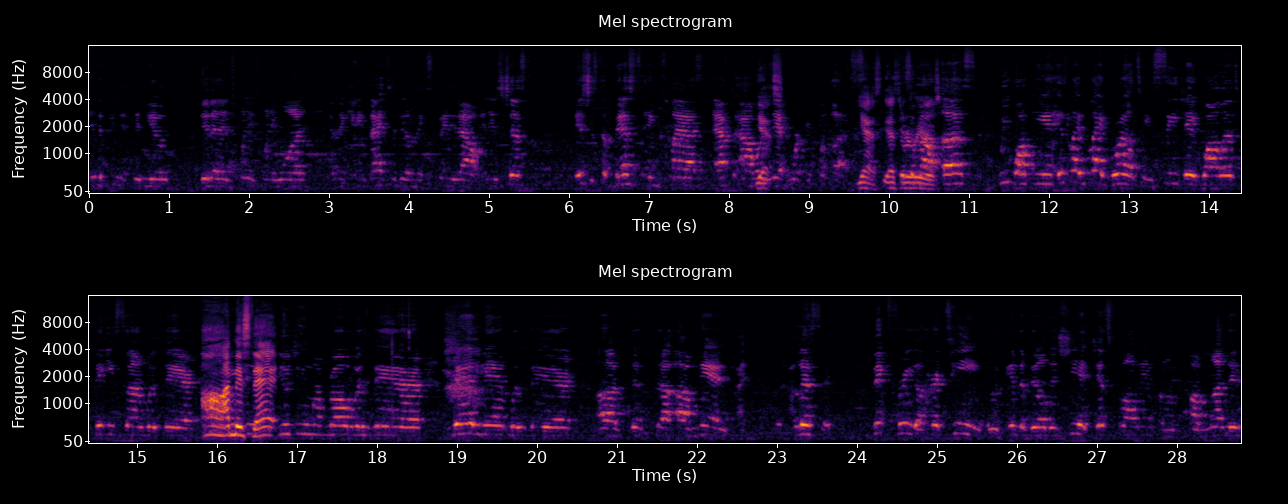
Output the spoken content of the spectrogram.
independent venue, did it in 2021, and then came back to them and expanded out. And it's just, it's just the best in class after hour Yes. networking for us. Yes. Yes, it It's really about is. us. We walk in, it's like black royalty. CJ Wallace, Biggie's son was there. Oh, I missed Eugene- that. Eugene Monroe was there. Redman was there. Uh, the the uh, man, I, listen, Big Freedia, her team was in the building. She had just flown in from um, London,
